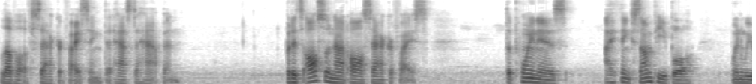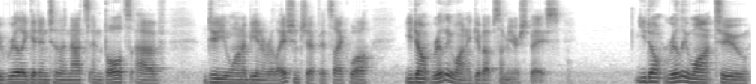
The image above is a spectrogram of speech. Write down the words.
level of sacrificing that has to happen. But it's also not all sacrifice. The point is, I think some people when we really get into the nuts and bolts of do you want to be in a relationship, it's like, well, you don't really want to give up some of your space. You don't really want to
